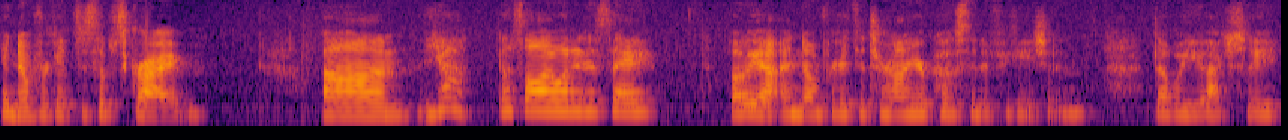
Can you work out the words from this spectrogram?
and don't forget to subscribe. Um, yeah, that's all I wanted to say. Oh yeah, and don't forget to turn on your post notifications. That way you actually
